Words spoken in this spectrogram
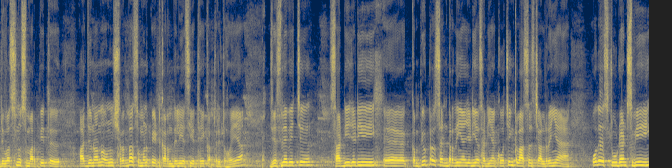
ਦਿਵਸ ਨੂੰ ਸਮਰਪਿਤ ਅੱਜ ਉਹਨਾਂ ਨੂੰ ਉਹਨੂੰ ਸ਼ਰਧਾ ਸੁਮਨ ਭੇਟ ਕਰਨ ਦੇ ਲਈ ਅਸੀਂ ਇੱਥੇ ਇਕੱਤਰਿਤ ਹੋਏ ਹਾਂ, ਜਿਸ ਦੇ ਵਿੱਚ ਸਾਡੀ ਜਿਹੜੀ ਕੰਪਿਊਟਰ ਸੈਂਟਰ ਦੀਆਂ ਜਿਹੜੀਆਂ ਸਾਡੀਆਂ ਕੋਚਿੰਗ ਕਲਾਸਿਸ ਚੱਲ ਰਹੀਆਂ ਉਹਦੇ ਸਟੂਡੈਂਟਸ ਵੀ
